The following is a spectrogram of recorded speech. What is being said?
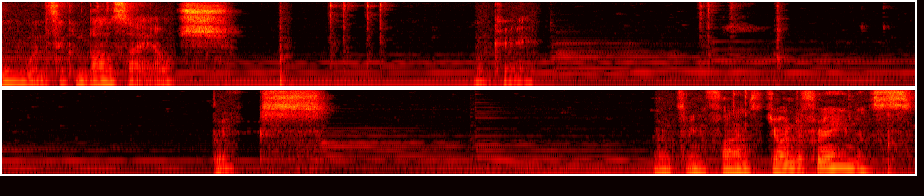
Ooh, and second banzai, ouch. Okay. Bricks. Everything finds join the fray, that's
